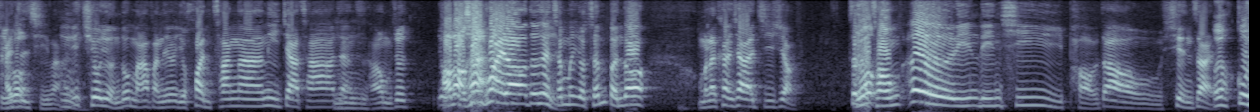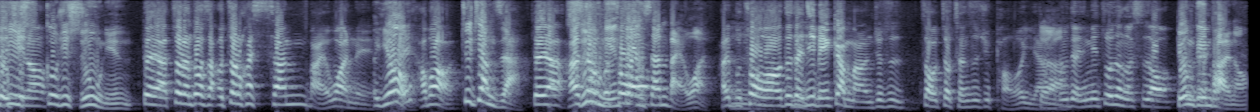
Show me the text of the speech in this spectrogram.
台子期嘛，因为期货有很多麻烦的，有换仓啊、逆价差这样子，好，我们就好不好看？快喽，对不对？成本有成本的哦，我们来看一下绩效。这个从二零零七跑到现在，哎呦，过去过去十五年，对啊，赚了多少？赚了快三百万呢！哎呦，好不好？就这样子啊？对啊，十五年赚三百万，还不错哦，对不对？你没干嘛，你就是照照程式去跑而已啊，对不对？你没做任何事哦，不用盯盘哦。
